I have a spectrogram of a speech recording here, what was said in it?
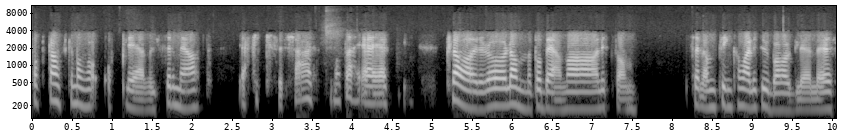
fått ganske mange opplevelser med at jeg fikser sjæl. Jeg, jeg klarer å lande på bena litt sånn, selv om ting kan være litt ubehagelig eller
